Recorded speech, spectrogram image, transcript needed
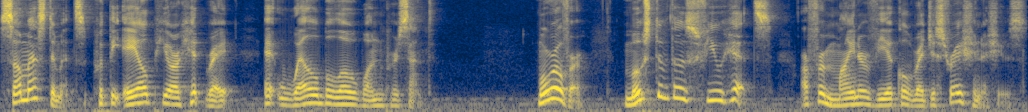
Some estimates put the ALPR hit rate at well below 1%. Moreover, most of those few hits are for minor vehicle registration issues.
